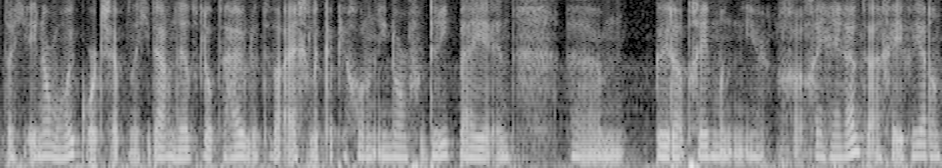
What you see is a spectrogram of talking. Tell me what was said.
dat je enorme hooikoorts hebt en dat je daarom de hele tijd loopt te huilen. Terwijl eigenlijk heb je gewoon een enorm verdriet bij je en um, kun je daar op een gegeven moment geen, geen ruimte aan geven. Ja, dan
